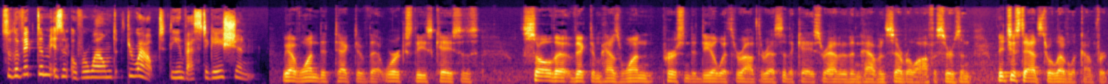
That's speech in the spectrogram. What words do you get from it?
so the victim isn't overwhelmed throughout the investigation. We have one detective that works these cases so the victim has one person to deal with throughout the rest of the case rather than having several officers, and it just adds to a level of comfort.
